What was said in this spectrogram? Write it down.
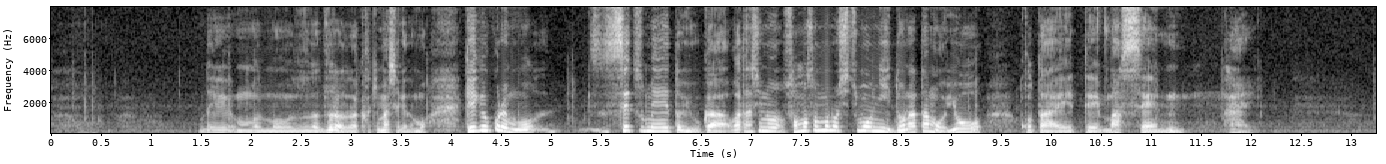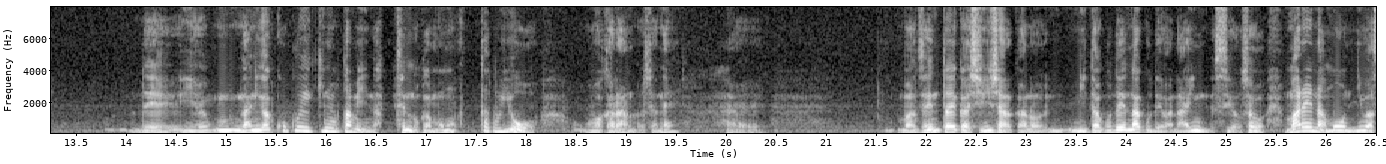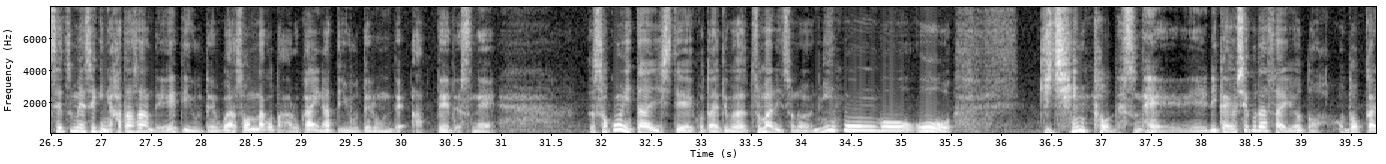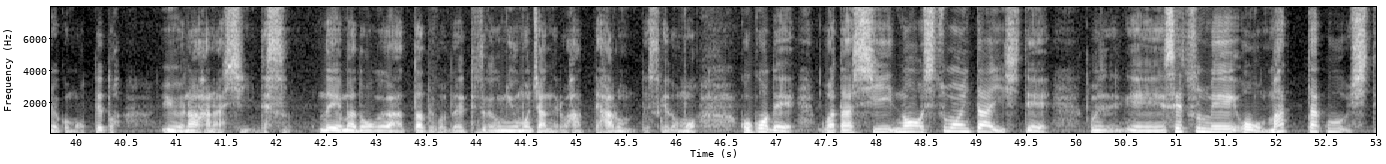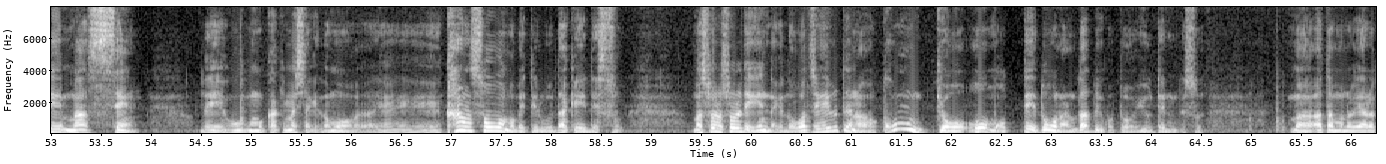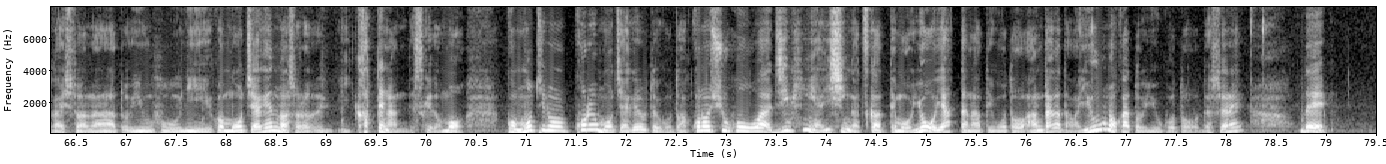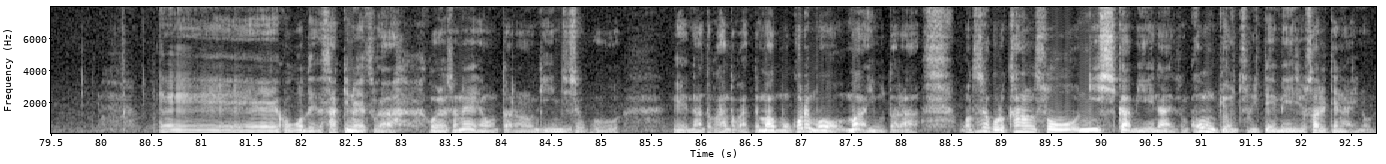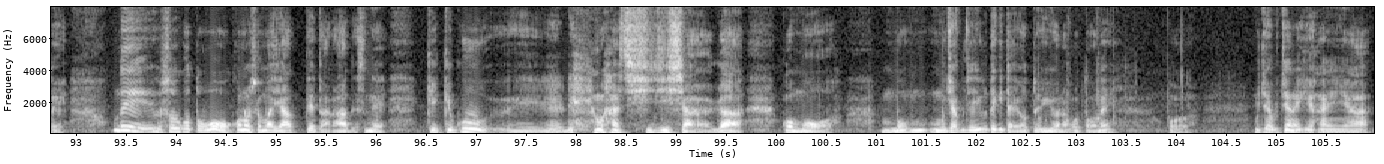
でもうもうずらずら書きましたけども結局これも説明というか私のそもそもの質問にどなたもよう答えてません。はいでいや何が国益のためになってんのかもう全くようわからんのですよね。はいまあ、全体か支持者かの二択でなくではないんですよ。そう稀なもんには説明責任果たさんでええって言うてるからそんなことあるかいなって言うてるんであってですねそこに対して答えてください。つまりその日本語をきちんとですね理解をしてくださいよと読解力を持ってというような話です。で、まあ、動画があったということで哲学入門チャンネルを貼ってはるんですけどもここで私の質問に対してえー、説明を全くしてません。で僕も書きましたけども、えー、感想を述べてるだけです。まあ、それはそれでええんだけど私が言うてるのは根拠を持ってどうなんだということを言うてるんです。まあ、頭の柔らかい人だなというふうにこう持ち上げるのはそれ勝手なんですけどもこうもちろんこれを持ち上げるということはこの手法は自民や維新が使ってもようやったなということをあんた方は言うのかということですよね。でえー、ここでさっきのやつがこれですよね山本太郎の議員辞職えなんとかなんとかってまあもうこれもまあ言うたら私はこれ感想にしか見えないです根拠について明示されてないのででそういうことをこの人まやってたらですね結局、えー、令和支持者がこうもうむむちゃくちゃ言うてきたよというようなことをねこうむちゃくちゃな批判や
